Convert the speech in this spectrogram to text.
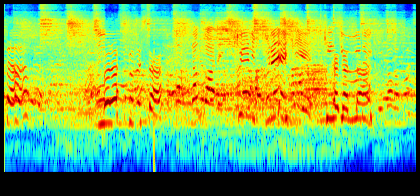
った。バランス崩した。なんかあれ急にブレーキ緊急ブレーキかかった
